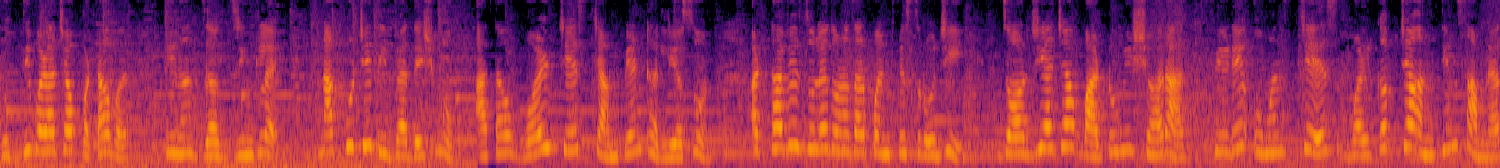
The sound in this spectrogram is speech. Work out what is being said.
बुद्धिबळाच्या पटावर तिनं जग जिंकलंय. नागपूरची दिव्या देशमुख आता वर्ल्ड चेस चॅम्पियन ठरली असून अठ्ठावीस जुलै दोन हजार पंचवीस रोजी जॉर्जियाच्या बाटुमी शहरात फिडे वुमन्स चेस वर्ल्ड कपच्या अंतिम सामन्यात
